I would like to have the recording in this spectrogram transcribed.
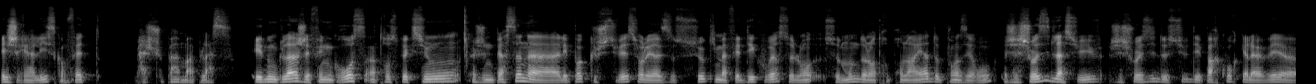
et je réalise qu'en fait, bah, je suis pas à ma place. Et donc là, j'ai fait une grosse introspection. J'ai une personne à l'époque que je suivais sur les réseaux sociaux qui m'a fait découvrir ce, monde de l'entrepreneuriat 2.0. J'ai choisi de la suivre. J'ai choisi de suivre des parcours qu'elle avait, euh,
